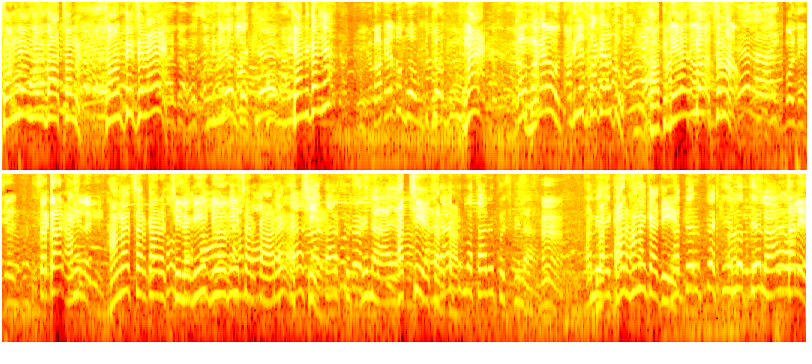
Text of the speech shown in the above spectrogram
सुन ले मेरी बात सुन। शांति से रहे। क्या निकल जा मैं अखिलेश का कह तू? अखिलेश का सुना बोल दीजिए सरकार अच्छी लगी? हमें सरकार अच्छी लगी जो भी सरकार है अच्छी सरकार है कुछ भी ना आया। अच्छी है सरकार। मुताबिक कुछ भी ना। हाँ। हमें और हमें क्या चाहिए? नब्बे रुपए किलो तेल है। चलिए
